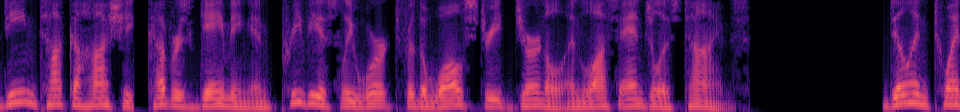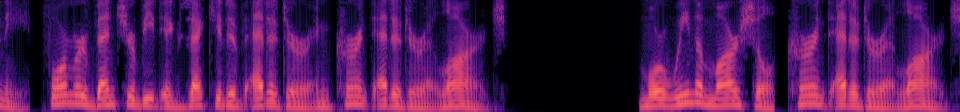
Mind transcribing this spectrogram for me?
Dean Takahashi, covers gaming and previously worked for The Wall Street Journal and Los Angeles Times. Dylan Tweney, former VentureBeat executive editor and current editor-at-large. Morwena Marshall, current editor-at-large.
